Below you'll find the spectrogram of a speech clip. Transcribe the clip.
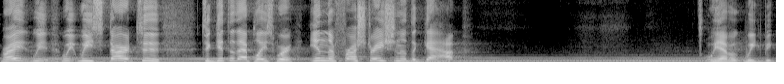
Right? We, we, we start to, to get to that place where, in the frustration of the gap, we have a, we,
